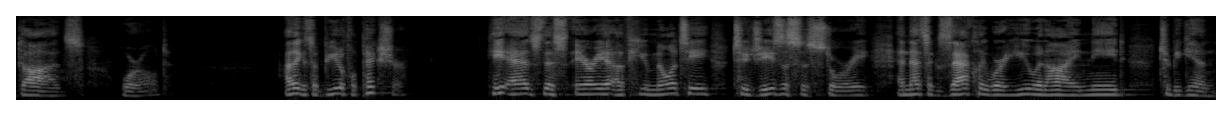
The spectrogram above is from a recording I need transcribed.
God's world. I think it's a beautiful picture. He adds this area of humility to Jesus' story, and that's exactly where you and I need to begin.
